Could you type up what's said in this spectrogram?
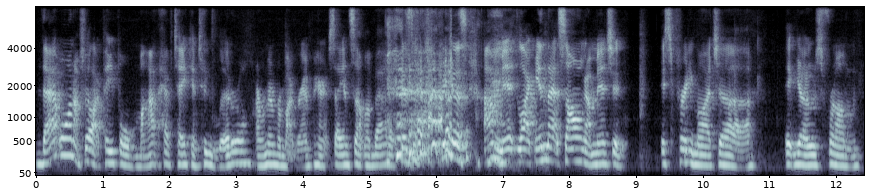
that one, I feel like people might have taken too literal. I remember my grandparents saying something about it because I meant like in that song I mentioned it's pretty much uh, it goes from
